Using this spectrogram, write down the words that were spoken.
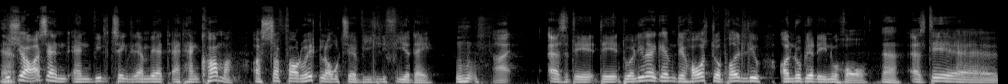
synes jeg også er en, er en vild ting, det der med, at, at han kommer, og så får du ikke lov til at hvile i fire dage. Nej. Altså, det, det, du har lige været igennem det hårdeste, du har prøvet i dit liv, og nu bliver det endnu hårdere. Ja. Altså, det er...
